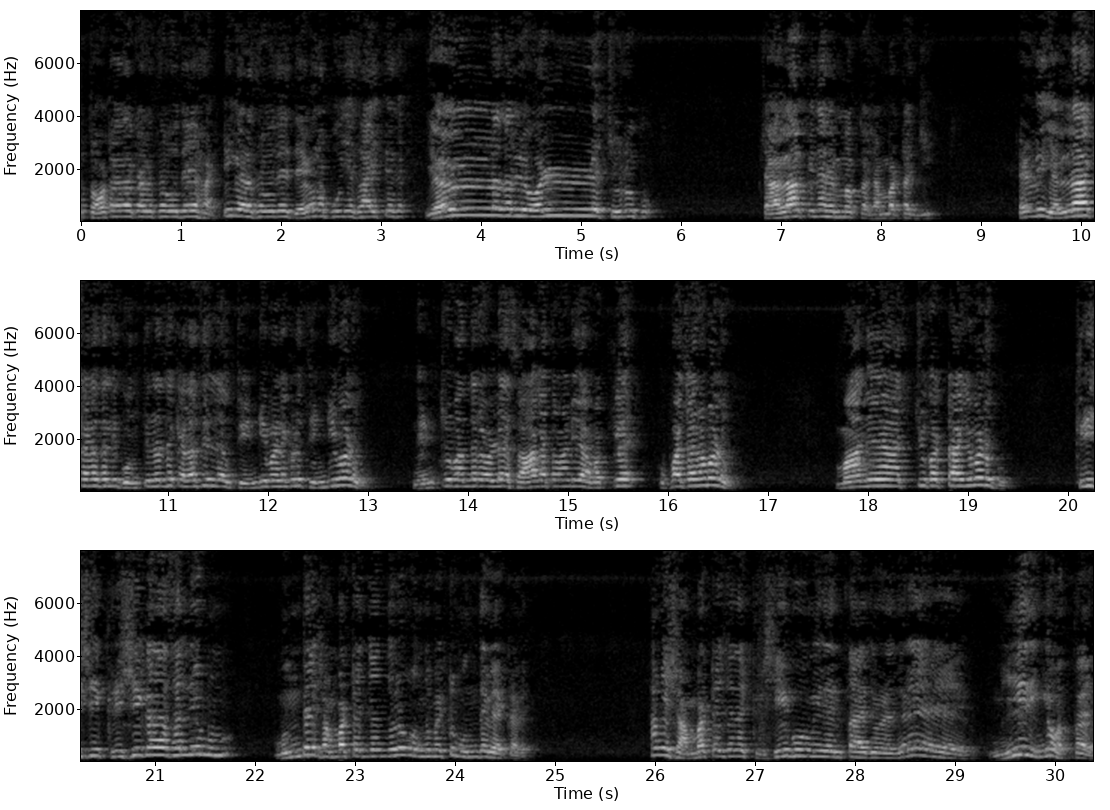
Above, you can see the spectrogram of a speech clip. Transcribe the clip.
ತೋಟದ ಕೆಲಸವುದೇ ಹಟ್ಟಿ ಕೆಲಸವುದೇ ದೇವರ ಪೂಜೆ ಸಾಹಿತ್ಯದ ಎಲ್ಲದರಲ್ಲಿ ಒಳ್ಳೆ ಚುರುಕು ಚಾಲಾಕಿನ ಹೆಮ್ಮಕ್ಕ ಶಂಬಟ್ಟಜ್ಜಿ ಹೇಳಿ, ಎಲ್ಲಾ ಕೆಲಸದಲ್ಲಿ ಗೊಂತಿಲ್ಲದ ಕೆಲಸ ಇಲ್ಲ. ತಿಂಡಿ ಮಾಡಿಕೊಂಡು ತಿಂಡಿ ಮಾಡು ನೆಂಟರು ಬಂದರೆ ಒಳ್ಳೆ ಸ್ವಾಗತ ಮಾಡಿ ಅವಕ್ಕೆ ಉಪಚಾರ ಮಾಡು ಮನೆ ಅಚ್ಚುಕಟ್ಟಾಗಿ ಮಾಡುದು. ಕೃಷಿ ಕೃಷಿ ಕೆಲಸದಲ್ಲಿ ಮುಂದೆ ಮುಂದೆ ಜನರು ಒಂದು ಮೆಟ್ಟು ಮುಂದೆ ಬೇಕಾದ್ರೆ ಹಾಗೆ ಶಂಬಟ್ಟ ಜನ ಕೃಷಿ ಭೂಮಿ ಎಂತ ಇದು ಹೇಳಿದ್ರೆ ನೀರಿಂಗೆ ಒತ್ತಾಯ.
